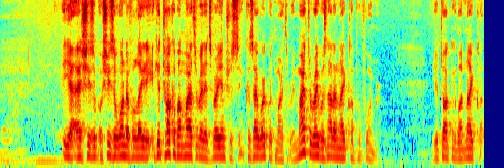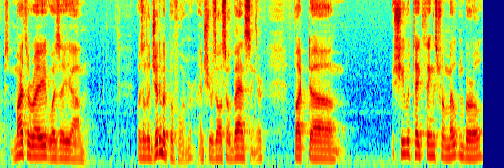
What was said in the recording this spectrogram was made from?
you know. Yeah, and she's a, she's a wonderful lady. You talk about Martha Raye, it's very interesting because I work with Martha Raye. Martha Raye was not a nightclub performer. You're talking about nightclubs. Martha Raye was a, um, was a legitimate performer, and she was also a band singer, but um, she would take things from Milton Berle.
